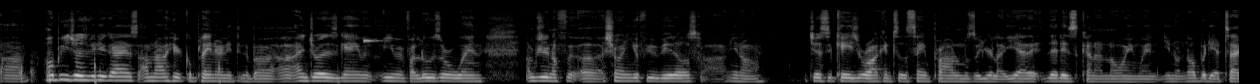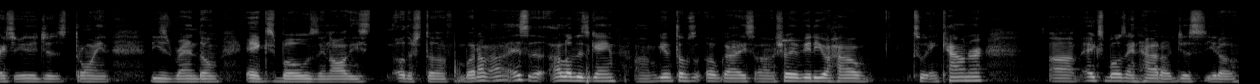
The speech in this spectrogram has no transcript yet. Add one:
um, hope you enjoy this video, guys. I'm not here complaining or anything about. It. I enjoy this game, even if I lose or win. I'm just uh, showing you a few videos. Uh, you know, just in case you're walk into the same problems, or you're like, yeah, that, that is kind of annoying when you know nobody attacks you. They're just throwing these random bows and all these other stuff. But I'm, I, it's, I love this game. Um, give a thumbs up, guys. Uh, show you a video how to encounter um, bows and how to just you know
